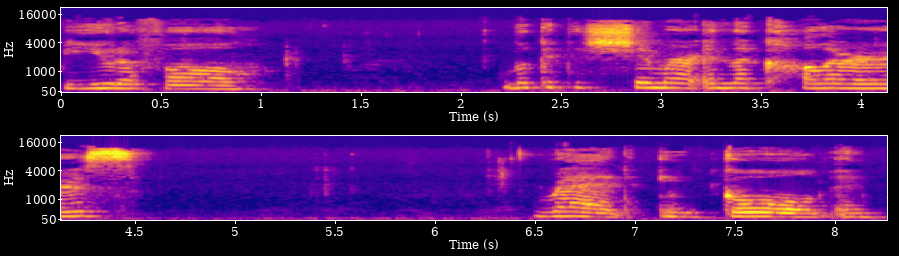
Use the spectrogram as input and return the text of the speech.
beautiful. Look at the shimmer and the colors. Red and gold and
